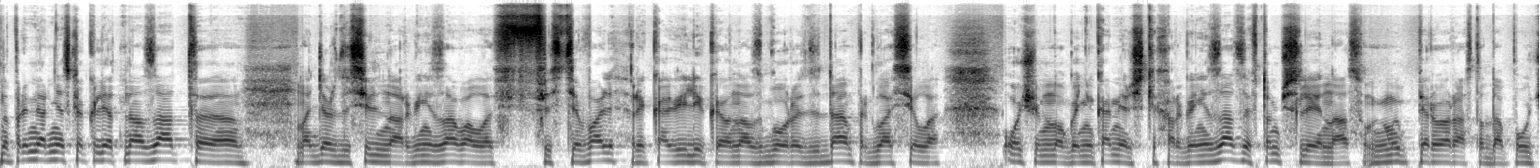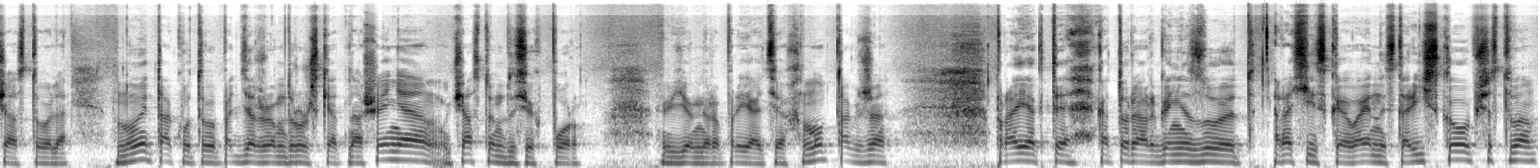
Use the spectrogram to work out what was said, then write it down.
Например, несколько лет назад э, Надежда сильно организовала фестиваль «Река Великая» у нас в городе, да, пригласила очень много некоммерческих организаций, в том числе и нас. Мы первый раз тогда поучаствовали. Ну и так вот поддерживаем дружеские отношения, участвуем до сих пор в ее мероприятиях. Ну, также проекты, которые организует Российское военно-историческое общество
